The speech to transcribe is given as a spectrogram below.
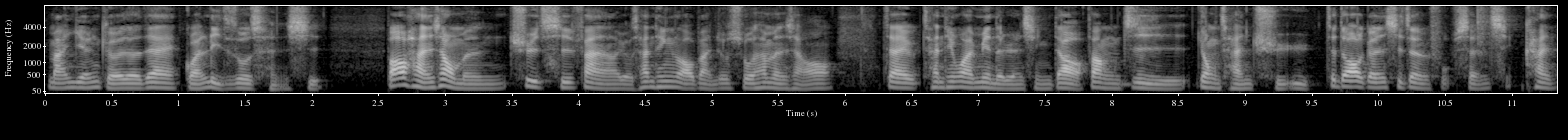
蛮严格的在管理这座城市，包含像我们去吃饭啊，有餐厅老板就说他们想要在餐厅外面的人行道放置用餐区域，这都要跟市政府申请，看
